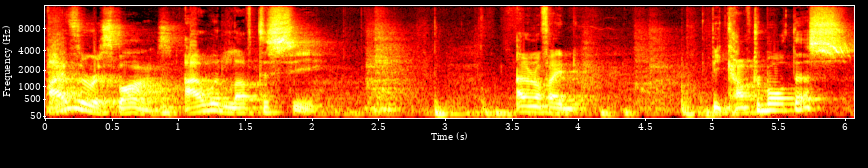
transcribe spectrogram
That's the response. I would love to see. I don't know if I'd be comfortable with this.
